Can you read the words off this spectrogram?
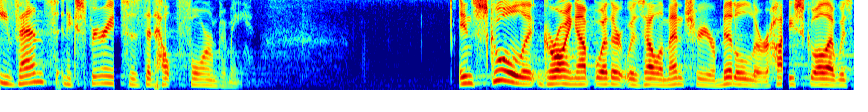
events and experiences that helped form me. In school, growing up, whether it was elementary or middle or high school, I was,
